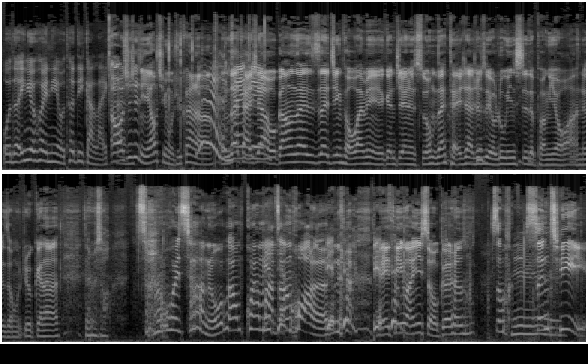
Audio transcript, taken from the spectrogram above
我的音乐会，你有特地赶来看。哦，谢谢你邀请我去看了！我们在台下，我刚刚在在镜头外面也跟 Janice 说，我们在台下就是有录音师的朋友啊，那种就跟他在那边说，怎么会唱了？我刚快要骂脏话了。别这样别这样没听完一首歌，他说怎么嗯生气？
